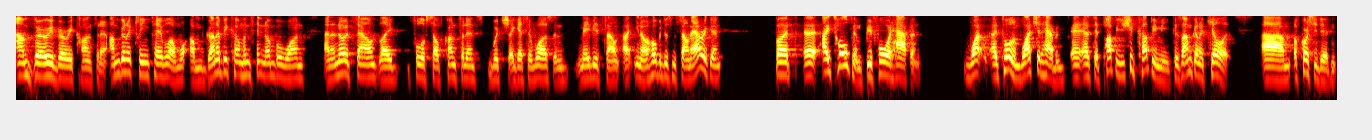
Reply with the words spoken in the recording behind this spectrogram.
I'm very, very confident. I'm going to clean table. I'm, I'm going to become the number one. And I know it sounds like full of self confidence, which I guess it was. And maybe it sound, you know, I hope it doesn't sound arrogant. But uh, I told him before it happened, what I told him, watch it happen. And I said, Puppy, you should copy me because I'm going to kill it. Um, of course he didn't.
